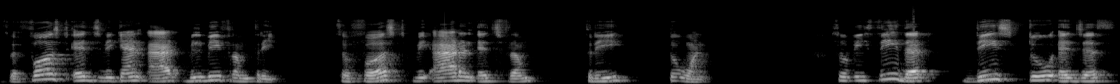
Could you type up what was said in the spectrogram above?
So the first edge we can add will be from 3. So first we add an edge from 3 to 1. So we see that these two edges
